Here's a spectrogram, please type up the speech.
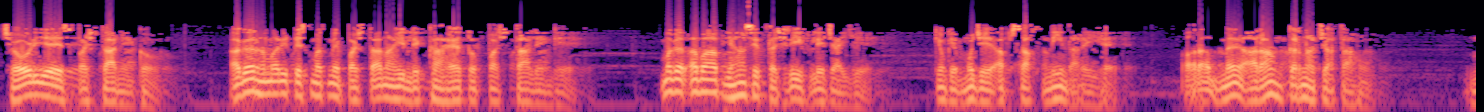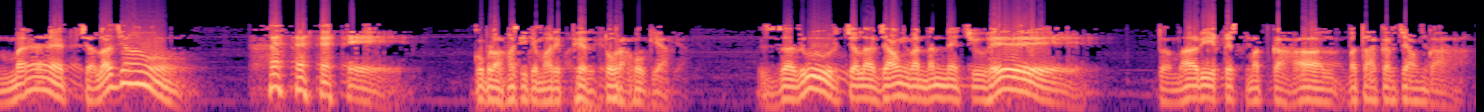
چھوڑیے اس پچھتانے کو۔ اگر ہماری قسمت میں پچھتانا ہی لکھا ہے تو پچھتا لیں گے۔ مگر اب آپ یہاں سے تشریف لے جائیے، کیونکہ مجھے اب سخت نیند آ رہی ہے۔ اور اب میں آرام کرنا چاہتا ہوں۔ میں چلا جاؤں۔ گبڑا ہنسی کے مارے پھر دوہرا ہو گیا۔ ضرور چلا جاؤں گا ننے چوہے۔ تمہاری قسمت کا حال بتا کر جاؤں گا۔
